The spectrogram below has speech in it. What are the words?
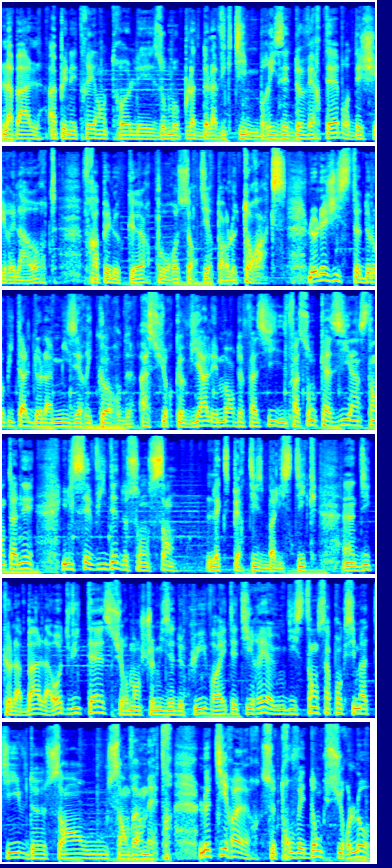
La balle a pénétré entre les omoplates de la victime, brisé deux vertèbres, déchiré la horte, frappé le cœur pour ressortir par le thorax. Le légiste de l'hôpital de la Miséricorde assure que Vial est mort de façon quasi instantanée. Il s'est vidé de son sang L'expertise balistique indique que la balle à haute vitesse, sûrement chemisée de cuivre, a été tirée à une distance approximative de 100 ou 120 mètres. Le tireur se trouvait donc sur l'eau,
